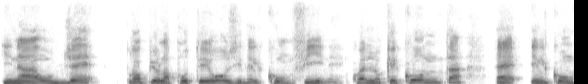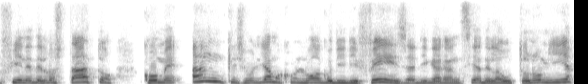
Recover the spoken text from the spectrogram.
in auge proprio l'apoteosi del confine. Quello che conta è il confine dello Stato come anche, se vogliamo, come luogo di difesa, di garanzia dell'autonomia,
